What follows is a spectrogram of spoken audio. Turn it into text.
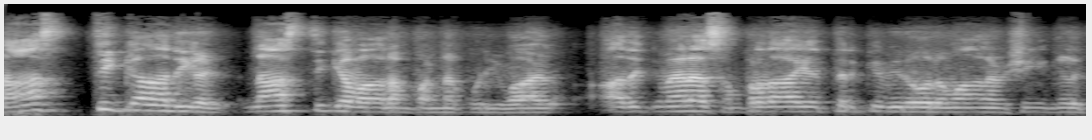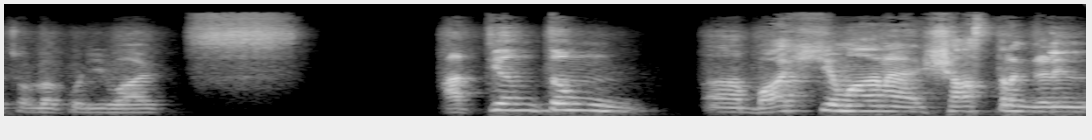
நாஸ்திகாதிகள் நாஸ்திகவாதம் பண்ணக்கூடியவாள் அதுக்கு மேல சம்பிரதாயத்திற்கு விரோதமான விஷயங்களை சொல்லக்கூடியவாள். அத்தியந்தம் பாக்கியமான பாஹ்யமான சாஸ்திரங்களில்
